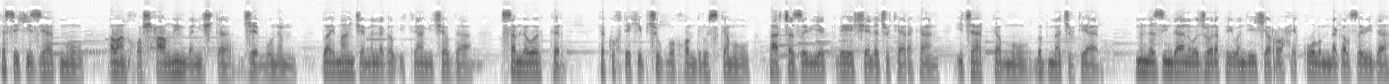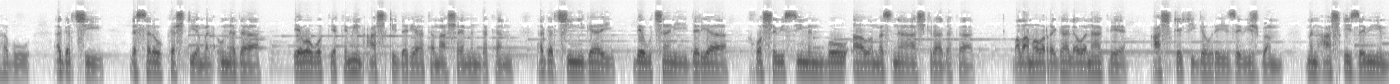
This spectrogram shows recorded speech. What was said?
کەسێکی زیادم و ئەوان خۆشحاڵ نین بە نیشتە جێبوونم دوای مانگێ من لەگەڵ ئیکرامی چێودا قسەم لەوە کرد کە کوختێکی بچووک بۆ خۆم دروستکەم و پارچە زەویەک لە یەکێ لە جوتیارەکان ئیجاد بکەم و ببمە جوتیار من لە زیندانەوە جۆرە پەیوەندیەکی ڕۆحی قوڵم لەگەڵ زەویدا هەبوو ئەگەرچی لە سەرە و کەشتیە مەلعونەدا ئێوە وەک یەکەمین عاشقی دەریا تەماشای من دەکەن ئەگەر چی نیگای بێوچانی دەریا خۆشەویستی من بۆ و ئاوە مەزنە ئاشکرا دەکات بەڵامەوە ڕێگا لەوە ناگرێ عاشقێکی گەورەی زەویش بم من عاشقی زەویم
